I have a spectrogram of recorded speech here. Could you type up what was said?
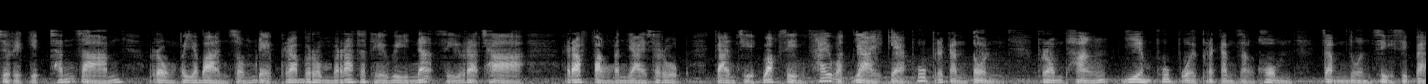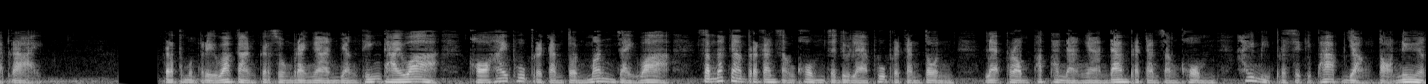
สิริกิติ์ชั้น 3 โรงพยาบาลสมเด็จพระบรมราชเทวีณศรีราชา รับฟังบรรยายสรุป การฉีดวัคซีนไข้หวัดใหญ่แก่ผู้ประกันตน พร้อมทั้งเยี่ยมผู้ป่วยประกันสังคมจำนวน 48 ราย รัฐมนตรีว่าการกระทรวงแรงงานยังทิ้งท้ายว่า ขอให้ผู้ประกันตนมั่นใจว่าสำนักงานประกันสังคมจะดูแลผู้ประกันตน และพร้อมพัฒนางานด้านประกันสังคม ให้มีประสิทธิภาพอย่างต่อเนื่อง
